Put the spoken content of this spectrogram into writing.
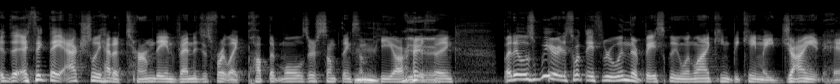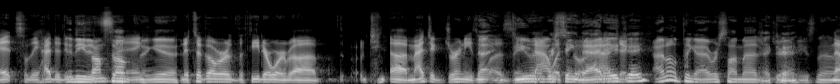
I think they actually had a term they invented just for it, like puppet moles or something, some PR yeah. thing. But it was weird. It's what they threw in there basically when Lion King became a giant hit, so they had to do something. something, yeah. And it took over the theater where uh, uh, Magic Journeys Now, was. do you and now remember seeing that, Magic. AJ? I don't think I ever saw Magic Okay. Journeys. No, No,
